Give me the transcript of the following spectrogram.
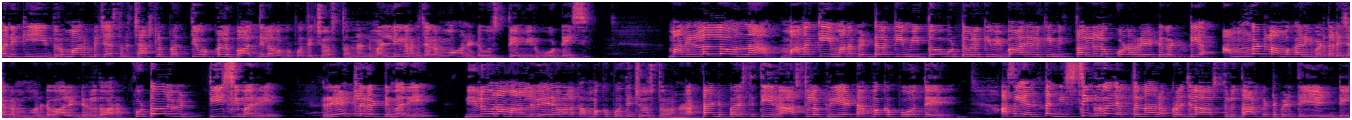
పనికి ఈ దుర్మార్గుడు చేస్తున్న చేష్టలు ప్రతి ఒక్కళ్ళు బాధ్యులు అవ్వకపోతే చూస్తానండి. మళ్ళీ కనుక జగన్మోహన్ రెడ్డి వస్తే మీరు ఓటేసి మన ఇళ్ళలో ఉన్న మనకి మన బిడ్డలకి మీ తోబుట్టువులకి మీ భార్యలకి మీ తల్లులకు కూడా రేటు కట్టి అంగట్లో అమ్మకానికి పెడతాడు జగన్మోహన్ రెడ్డి వాలంటీర్ల ద్వారా. ఫోటోలు తీసి మరి రేట్లు కట్టి మరి నిలువున మనల్ని వేరే వాళ్ళకి అమ్మకపోతే చూస్తూ ఉన్నాడు అట్లాంటి పరిస్థితి ఈ రాష్ట్రంలో క్రియేట్ అవ్వకపోతే అసలు ఎంత నిస్సిగ్గుగా చెప్తున్నారు? ప్రజల ఆస్తులు తాకట్టు పెడితే ఏంటి?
